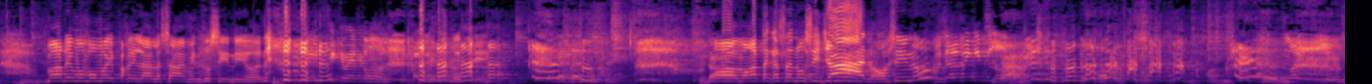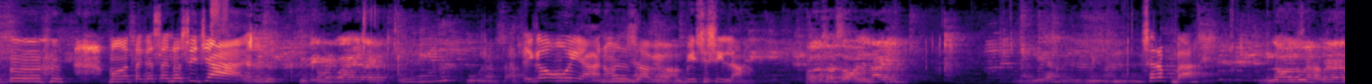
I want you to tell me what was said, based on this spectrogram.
Mari mo ba may pakilala sa amin kung sino yun? May sikretong ulit, taga-sanusi. Taga-sanusi. Si oh, mga taga Sanusi dyan. Oh, sino? Madaming itlog. Itlog. mga taga Sanusi dyan. Hindi mo kumain ay. Kulang sa aso. Ikaw, kuya, ano masasabi mo? Busy sila. Wala sa sa kanya nay. Mali ang inyong ano. Sarap ba? Wala, luwi pa yan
